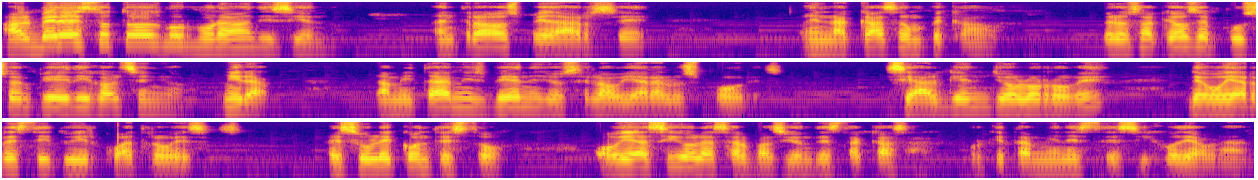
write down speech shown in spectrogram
Al ver esto todos murmuraban diciendo, ha entrado a hospedarse en la casa un pecador. Pero Saqueo se puso en pie y dijo al Señor, mira, la mitad de mis bienes yo se la voy a dar a los pobres. Si a alguien yo lo robé, le voy a restituir cuatro veces. Jesús le contestó, hoy ha sido la salvación de esta casa, porque también este es hijo de Abraham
